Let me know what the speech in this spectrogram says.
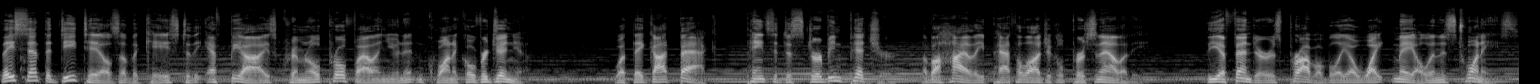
They sent the details of the case to the FBI's Criminal Profiling Unit in Quantico, Virginia. What they got back paints a disturbing picture of a highly pathological personality. The offender is probably a white male in his 20s.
